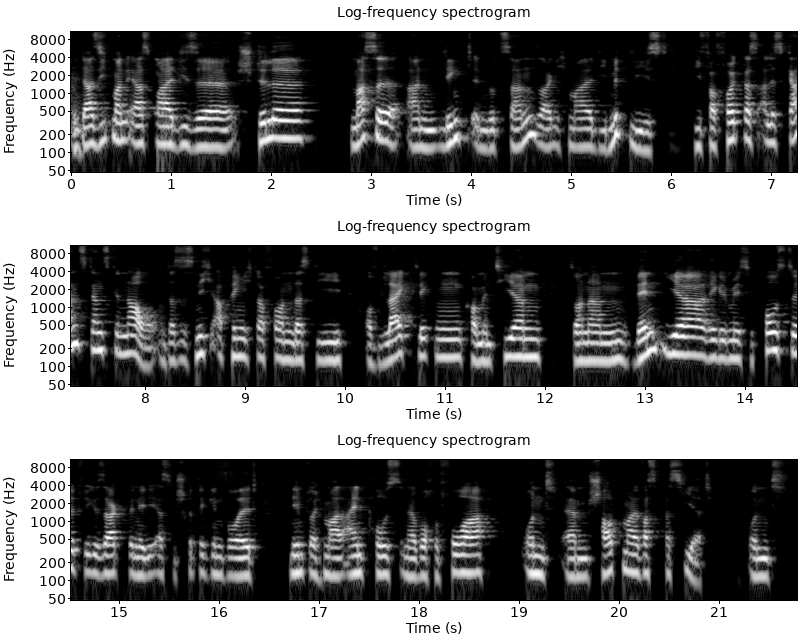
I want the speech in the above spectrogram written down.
Und da sieht man erstmal diese stille Masse an LinkedIn-Nutzern, sage ich mal, die mitliest die verfolgt das alles ganz, ganz genau. Und das ist nicht abhängig davon, dass die auf Like klicken, kommentieren, sondern wenn ihr regelmäßig postet, wie gesagt, wenn ihr die ersten Schritte gehen wollt, nehmt euch mal einen Post in der Woche vor und ähm, schaut mal, was passiert. Und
